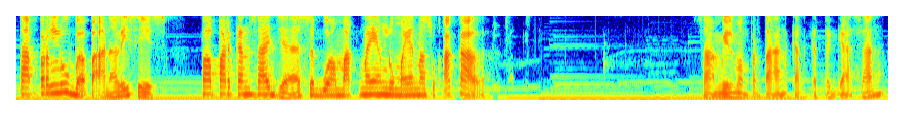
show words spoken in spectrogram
Tak perlu Bapak analisis, paparkan saja sebuah makna yang lumayan masuk akal. Sambil mempertahankan ketegasan,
